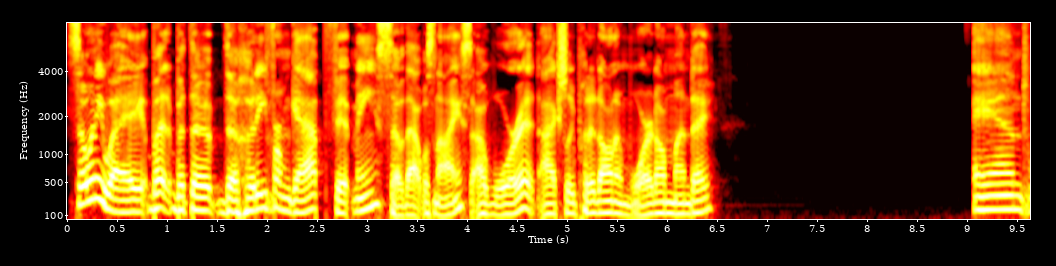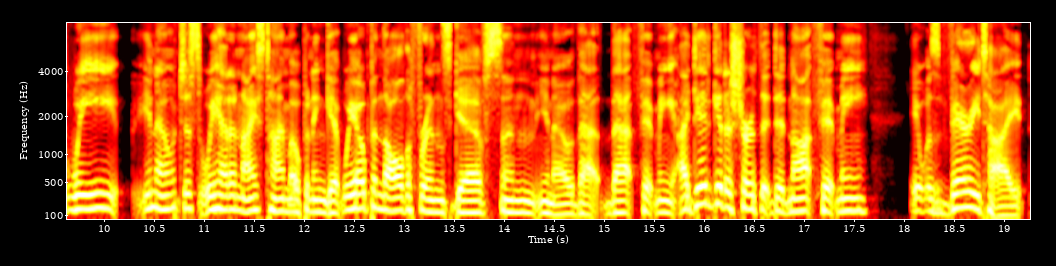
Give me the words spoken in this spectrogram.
so anyway, but but the the hoodie from Gap fit me, so that was nice. I wore it. I actually put it on and wore it on Monday. And we, you know, just we had a nice time opening gift. We opened all the friends gifts and, you know, that that fit me. I did get a shirt that did not fit me. It was very tight.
